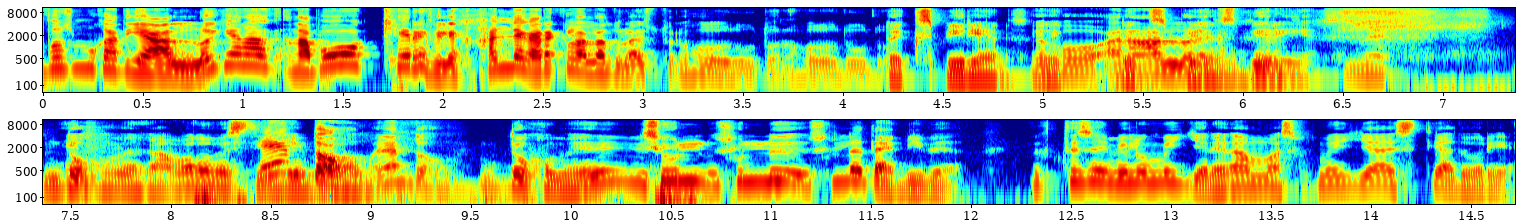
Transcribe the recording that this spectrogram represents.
Δώσ' μου κάτι άλλο για να, να πω, «Οκ, ρε φίλε, χάλια καρέκλα, αλλά τουλάχιστον έχω το τούτο, έχω το τούτο. Το experience. Έχω το ένα άλλο experience. experience, ναι. Δεν το έχουμε γάμο το μες στην Δεν το Κύπρο. έχουμε, δεν το έχουμε. Δεν το έχουμε. ε, σε ούλ- σε ούλ- σε όλα τα επίπεδα. Χτες ε, μιλούμε για γυναίκα μας, ας πούμε, για εστιατορία.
